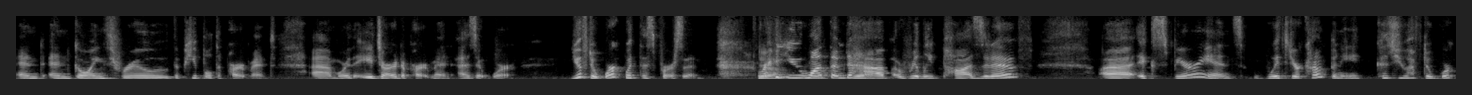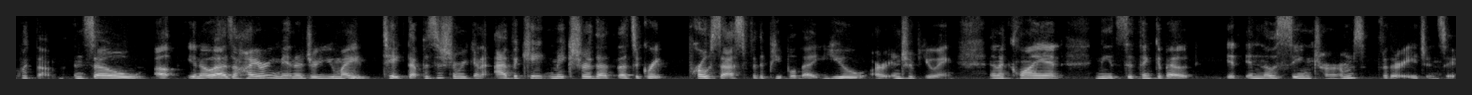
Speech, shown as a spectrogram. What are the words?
and and going through the people department um, or the HR department, as it were you have to work with this person, right? You want yeah, them to yeah. have a really positive uh, experience with your company because you have to work with them. And so, uh, you know, as a hiring manager, you might take that position where you're going to advocate and make sure that that's a great process for the people that you are interviewing. And a client needs to think about it in those same terms for their agency.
